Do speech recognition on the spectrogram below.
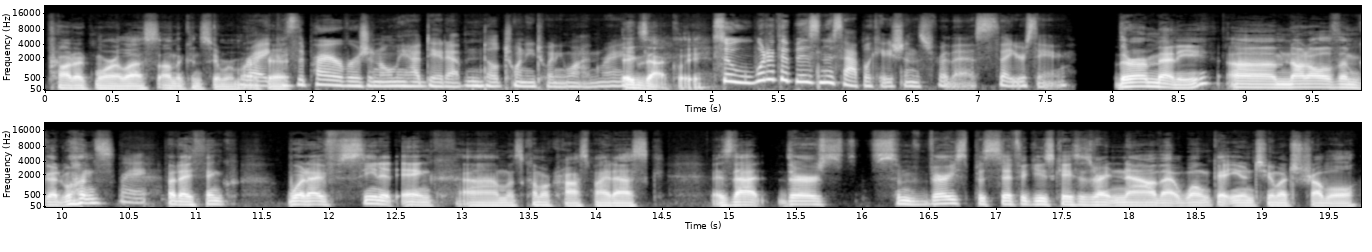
product, more or less, on the consumer market. Right, because the prior version only had data up until 2021, right? Exactly. So, what are the business applications for this that you're seeing? There are many, um, not all of them good ones. Right. But I think what I've seen at Inc., um, what's come across my desk, is that there's some very specific use cases right now that won't get you in too much trouble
